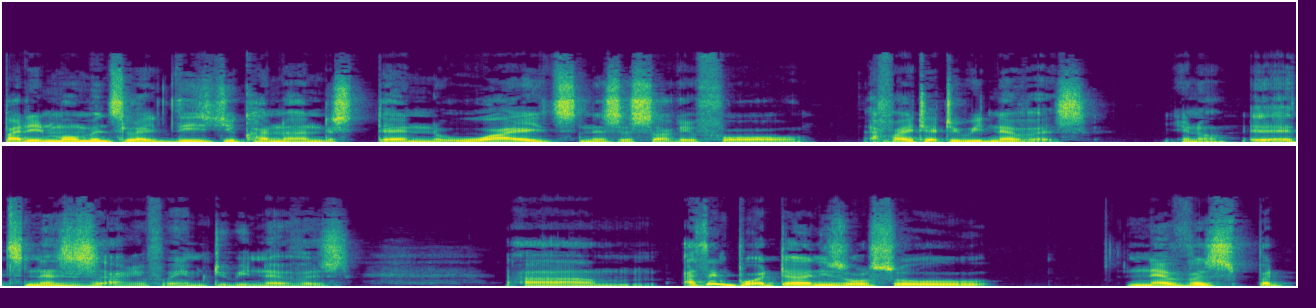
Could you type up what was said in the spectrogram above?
But in moments like these, you kind of understand why it's necessary for a fighter to be nervous. You know, it's necessary for him to be nervous. Um, I think Poatan is also nervous, but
